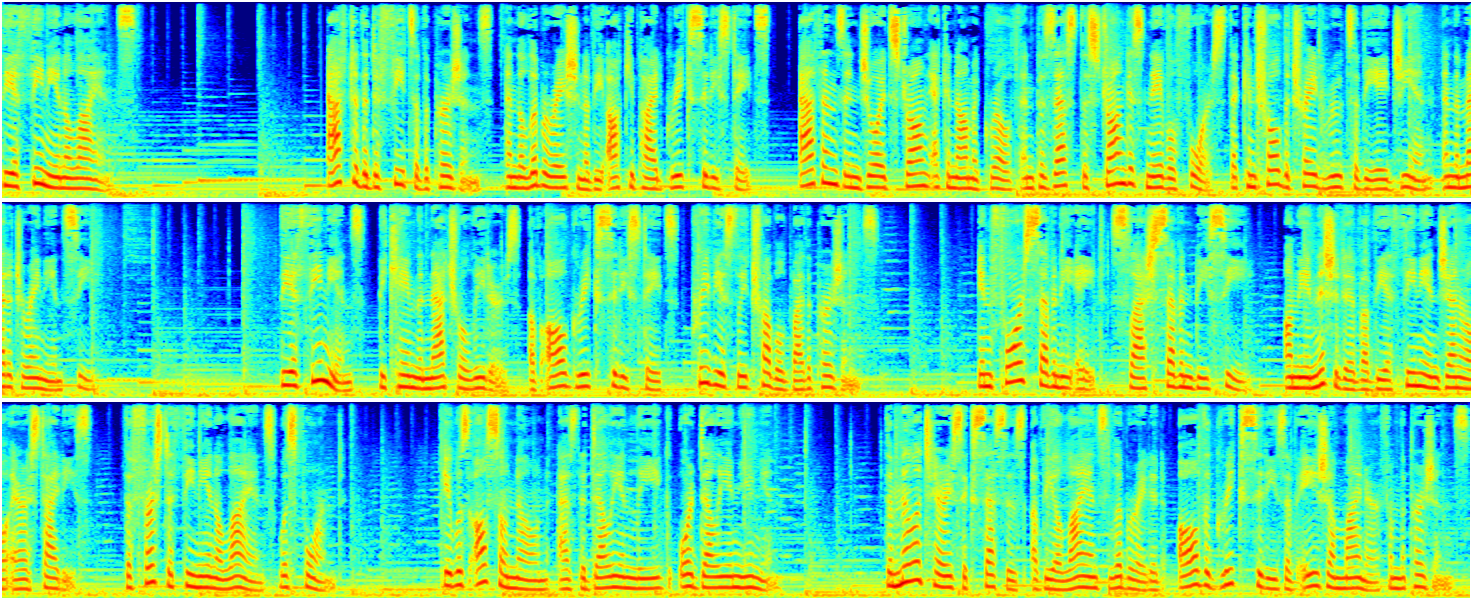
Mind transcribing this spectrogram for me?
The Athenian Alliance After the defeats of the Persians and the liberation of the occupied Greek city-states, Athens enjoyed strong economic growth and possessed the strongest naval force that controlled the trade routes of the Aegean and the Mediterranean Sea. The Athenians became the natural leaders of all Greek city-states previously troubled by the Persians. In 478-7 BC, on the initiative of the Athenian general Aristides, the first Athenian alliance was formed. It was also known as the Delian League or Delian Union. The military successes of the alliance liberated all the Greek cities of Asia Minor from the Persians.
